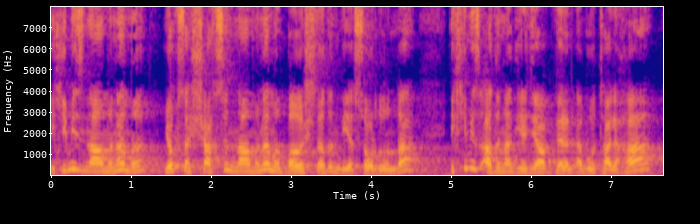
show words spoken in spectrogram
ikimiz namına mı yoksa şahsın namına mı bağışladın diye sorduğunda ikimiz adına diye cevap veren Ebu Talha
